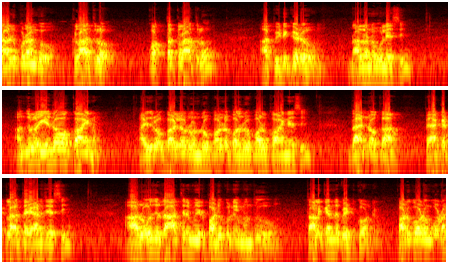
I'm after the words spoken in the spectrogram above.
నలుపు రంగు క్లాత్లో కొత్త క్లాత్లో ఆ పిడికెడు నల్ల నువ్వులు వేసి అందులో ఏదో ఒక కాయిన్ ఐదు రూపాయలు రెండు రూపాయలు పది రూపాయలు కాయిన్ వేసి దాన్ని ఒక ప్యాకెట్లా తయారు చేసి ఆ రోజు రాత్రి మీరు పడుకునే ముందు తల కింద పెట్టుకోండి. పడుకోవడం కూడా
